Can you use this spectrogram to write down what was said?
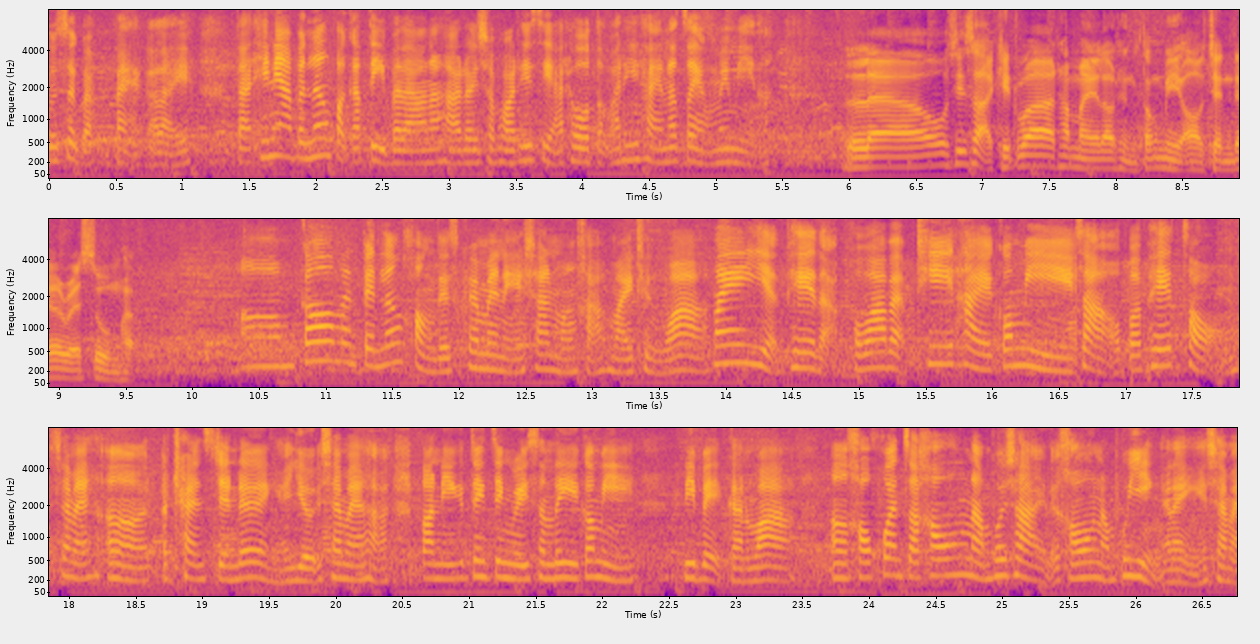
รู้สึกแบบแปลกอะไร แต่ที่เนี่ยเป็นเรื่องปกติไปแล้วนะคะ โดยเฉพาะที่เซียโตรแต่ว่าที่ไทยน่าจะยังไม่มีนะแล้วชิสาคิดว่าทำไมเราถึงต้องมี all gender restroom ครับ ก็มันเป็นเรื่องของ discrimination มั้งคะหมายถึงว่าไม่เหยียดเพศอะเพราะว่าแบบที่ไทยก็มีสาวประเภท 2 ใช่ไหมเอ่อ transgender อย่างเงี้ยเยอะใช่ไหมคะตอนนี้จริง ๆ recently ก็มีดีเบตกันว่าเเขาควรจะเข้าห้องน้ำผู้ชายหรือเข้าห้องน้ำผู้หญิงอะไรอย่างเงี้ยใช่ไหม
